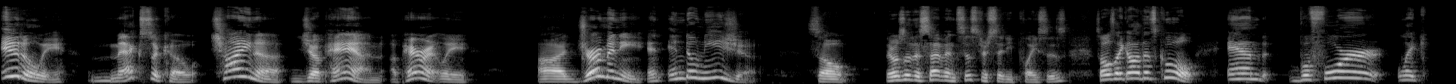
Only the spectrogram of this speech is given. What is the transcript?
Italy, Mexico, China, Japan, apparently, uh, Germany, and Indonesia. So those are the seven sister city places. So I was like, oh, that's cool. And before, like,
